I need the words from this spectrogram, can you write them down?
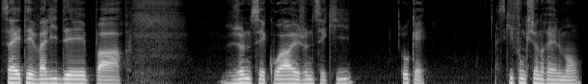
ça a été validé par je ne sais quoi et je ne sais qui. Ok. Ce qui fonctionne réellement,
